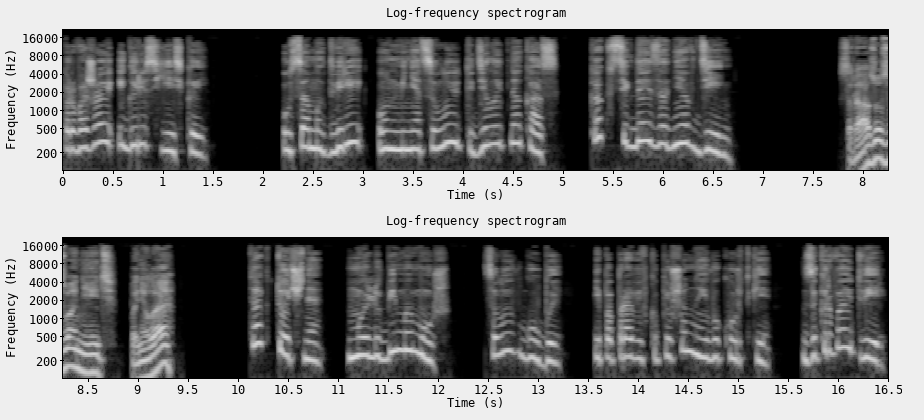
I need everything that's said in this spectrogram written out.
Провожаю Игоря с Еськой. У самых дверей он меня целует и делает наказ, как всегда изо дня в день. «Сразу звонить, поняла?» «Так точно, мой любимый муж». Целую в губы и, поправив капюшон на его куртке, закрываю дверь,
